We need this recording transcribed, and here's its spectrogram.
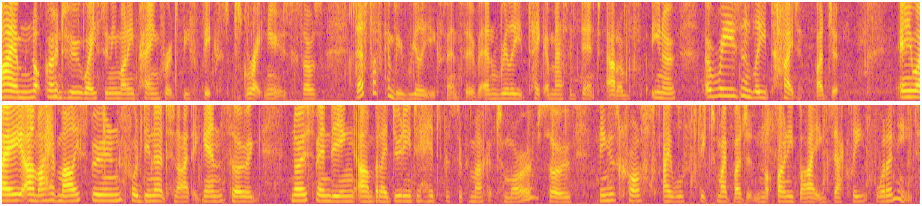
I am not going to waste any money paying for it to be fixed. Great news because I was that stuff can be really expensive and really take a massive dent out of you know a reasonably tight budget. Anyway, um, I have Marley Spoon for dinner tonight again so no spending um, but I do need to head to the supermarket tomorrow so fingers crossed I will stick to my budget and not only buy exactly what I need.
